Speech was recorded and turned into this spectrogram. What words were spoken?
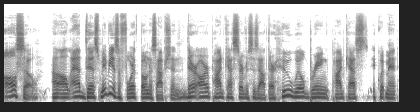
Also, I'll add this maybe as a fourth bonus option. There are podcast services out there who will bring podcast equipment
